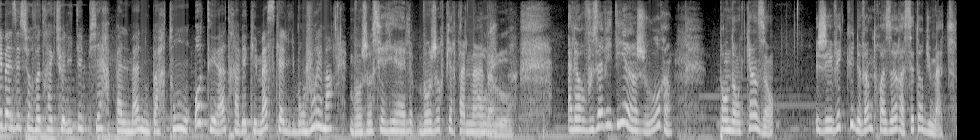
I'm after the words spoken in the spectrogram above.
Et basé sur votre actualité, Pierre Palman, nous partons au théâtre avec Emma Scali. Bonjour Emma. Bonjour Cyrielle, bonjour Pierre Palman. Bonjour. Alors, vous avez dit un jour, pendant 15 ans, j'ai vécu de 23h à 7h du mat.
